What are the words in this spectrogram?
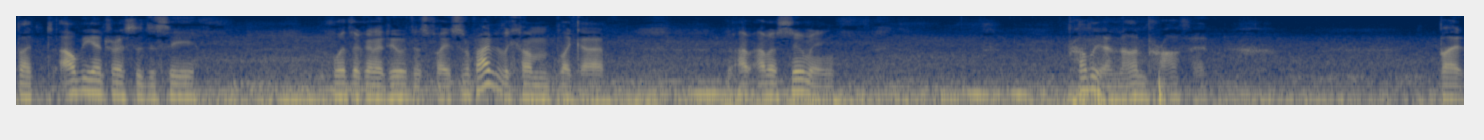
But I'll be interested to see what they're going to do with this place. It'll probably become like a I'm assuming probably a non-profit. But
